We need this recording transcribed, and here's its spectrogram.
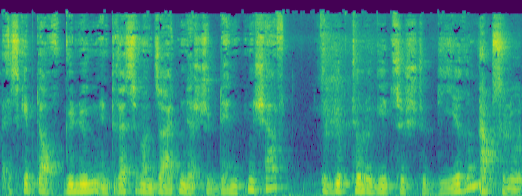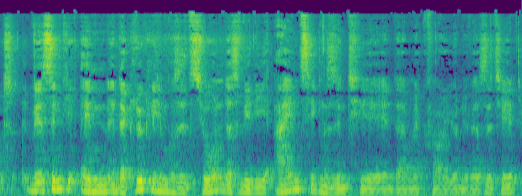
Es gibt auch genügend Interesse von Seiten der Studentenschaft. Ägyptologie zu studieren? Absolut. Wir sind in, in, der glücklichen Position, dass wir die einzigen sind hier in der Macquarie Universität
